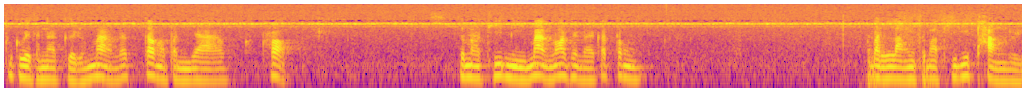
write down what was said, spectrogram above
ทุกเวทนาเกิดมาก แล้วต้องเอาปัญญาครอบ สมาธิมีมากน้อยเพียงไรก็ต้อง บัลลังสมาธินี่พังเลย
